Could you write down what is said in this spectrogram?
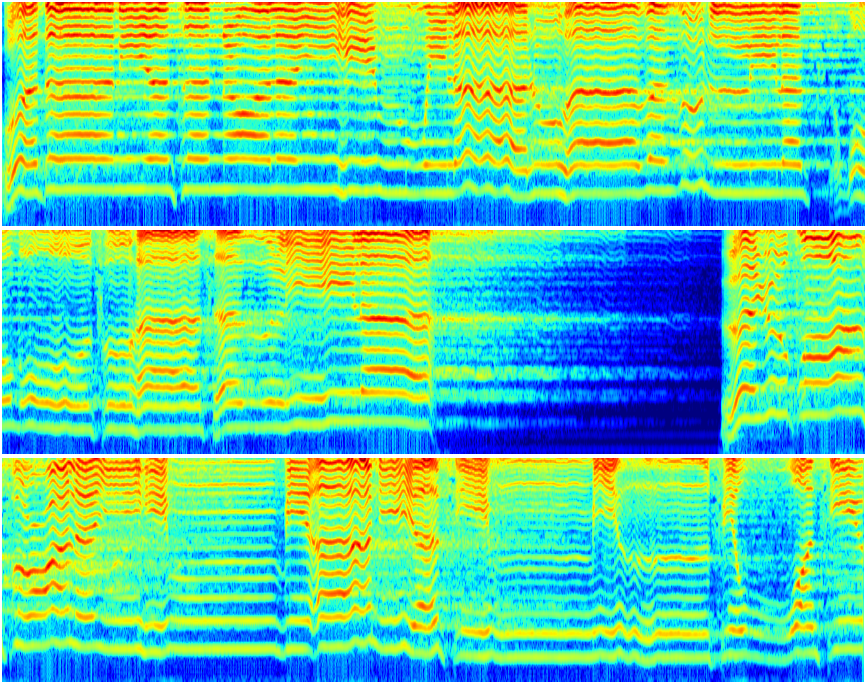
ودانية عليهم ظلالها وذللت قطوفها تذليلا. ويطاف عليهم بآنية من فضة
